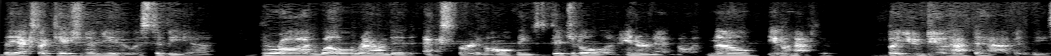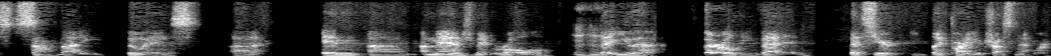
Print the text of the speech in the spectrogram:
the expectation of you is to be a broad, well-rounded expert in all things digital and internet and all that. No, you don't have to. But you do have to have at least somebody who is uh, in um, a management role Mm-hmm. that you have thoroughly vetted that's your like part of your trust network.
